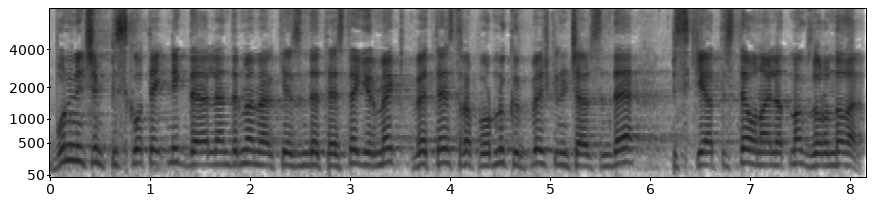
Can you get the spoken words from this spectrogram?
Bunun için psikoteknik değerlendirme merkezinde teste girmek ve test raporunu 45 gün içerisinde psikiyatriste onaylatmak zorundalar.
